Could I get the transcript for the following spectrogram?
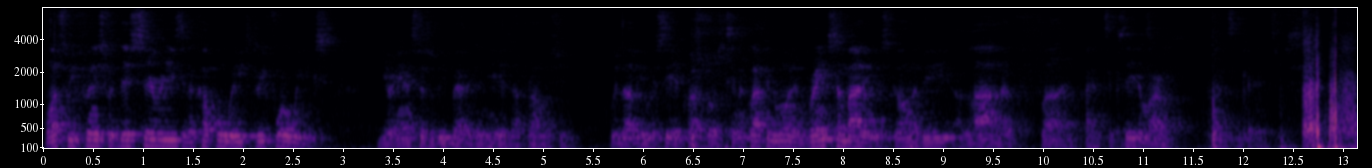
once we finish with this series in a couple weeks, three, four weeks, your answers will be better than his, I promise you. We love you. We'll see you at Crossroads, 10 o'clock in the morning. Bring somebody. It's going to be a lot of fun. I had some See you tomorrow. Some good answers.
